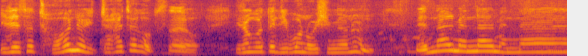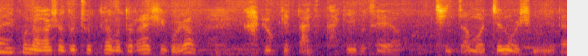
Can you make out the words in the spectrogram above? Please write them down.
이래서 전혀 있죠 하자가 없어요. 이런 것들 입어 놓으시면은 맨날 맨날 맨날 입고 나가셔도 좋다고들 하시고요. 가볍게 따뜻하게 입으세요. 진짜 멋진 옷입니다.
